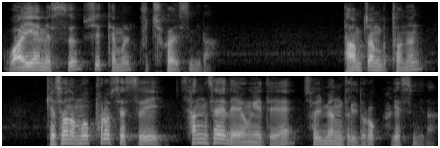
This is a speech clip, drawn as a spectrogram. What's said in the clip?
YMS 시스템을 구축하였습니다. 다음 장부터는 개선 업무 프로세스의 상세 내용에 대해 설명드리도록 하겠습니다.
